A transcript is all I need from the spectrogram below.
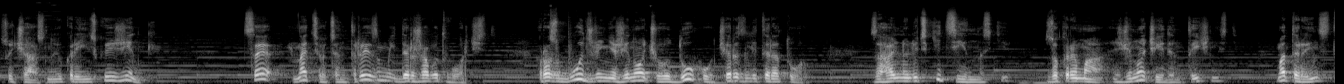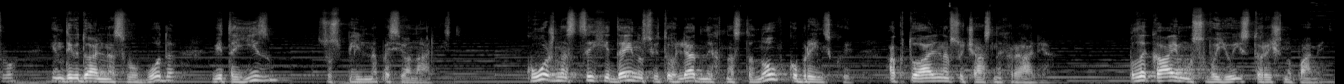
сучасної української жінки. Це націоцентризм і державотворчість, розбудження жіночого духу через літературу, загальнолюдські цінності, зокрема жіноча ідентичність, материнство, індивідуальна свобода, вітаїзм, суспільна пасіонарність. Кожна з цих ідейно-світоглядних настанов Кобринської актуальна в сучасних реаліях. Плекаємо свою історичну пам'ять.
